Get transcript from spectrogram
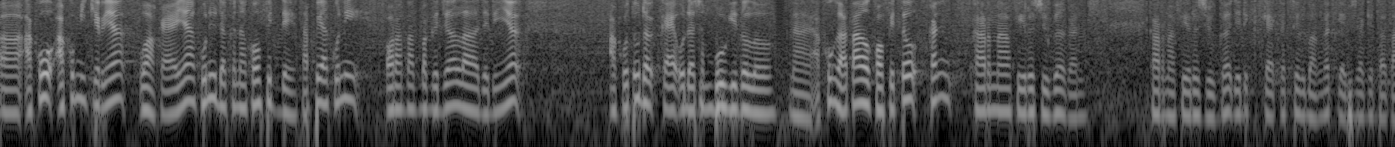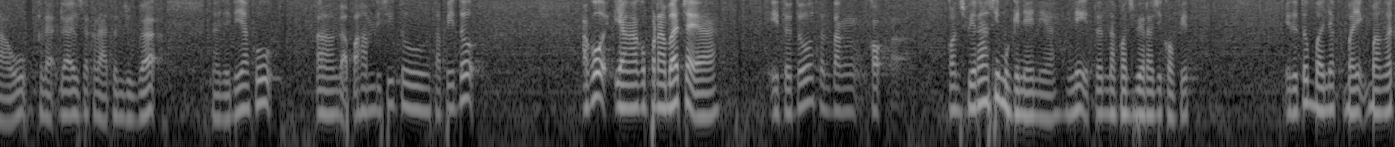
eh, aku aku mikirnya, wah kayaknya aku nih udah kena covid deh, tapi aku nih orang tanpa gejala, jadinya aku tuh udah kayak udah sembuh gitu loh. Nah aku nggak tahu. Covid tuh kan karena virus juga kan, karena virus juga, jadi kayak kecil banget, gak bisa kita tahu, gak bisa kelihatan juga. Nah jadinya aku eh, nggak paham di situ, tapi itu aku yang aku pernah baca ya itu tuh tentang konspirasi mungkin ya ini ya. Ini tentang konspirasi covid. Itu tuh banyak banyak banget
